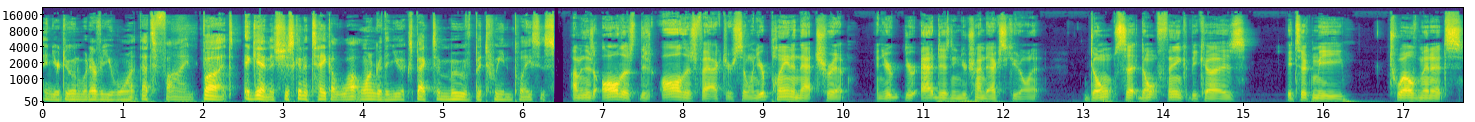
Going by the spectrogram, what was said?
and you're doing whatever you want, that's fine. But again, it's just going to take a lot longer than you expect to move between places. I mean, there's all those there's all those factors. So when you're planning that trip and you're you're at Disney and you're trying to execute on it, don't set don't think because it took me 12 minutes,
